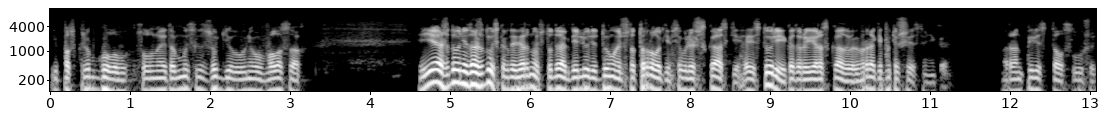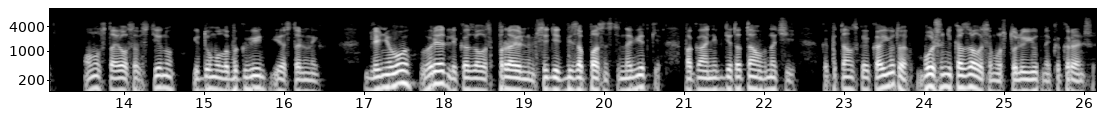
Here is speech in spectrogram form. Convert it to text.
и поскреб голову, словно эта мысль зудела у него в волосах. Я жду не дождусь, когда вернусь туда, где люди думают, что троллоки всего лишь сказки, а истории, которые я рассказываю, враги путешественника. Ран перестал слушать. Он уставился в стену и думал об Игвейн и остальных. Для него вряд ли казалось правильным сидеть в безопасности на ветке, пока они где-то там в ночи. Капитанская каюта больше не казалась ему столь уютной, как раньше.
